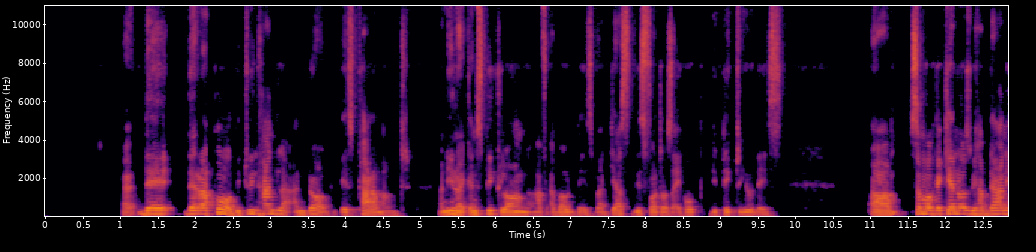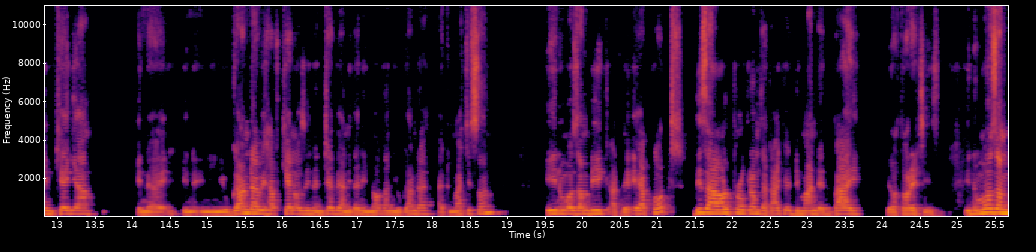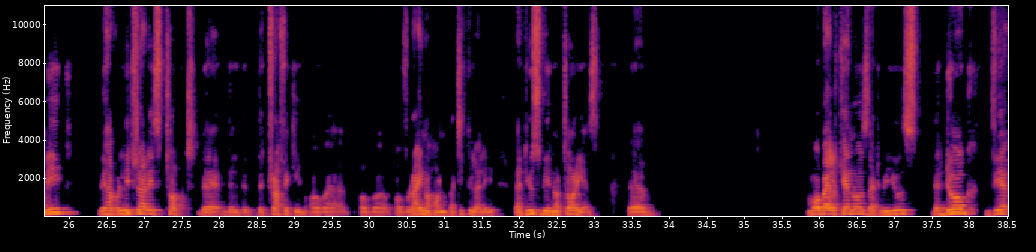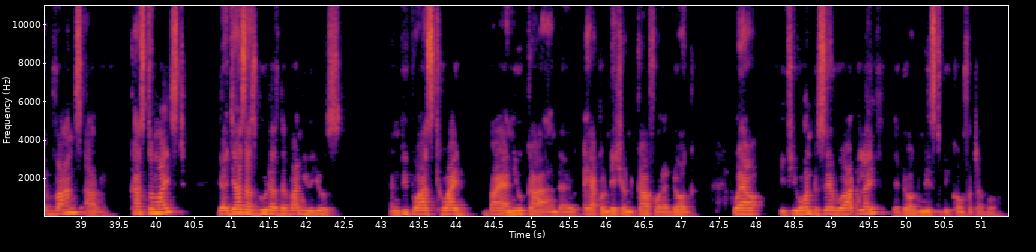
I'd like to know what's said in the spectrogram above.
Uh, the, the rapport between handler and dog is paramount. And, you know, I can speak long about this, but just these photos, I hope, depict to you this. Um, some of the kennels we have done in Kenya, in, uh, in, in Uganda, we have kennels in Entebbe and then in northern Uganda at Murchison. In Mozambique at the airport. These are all programs that are actually demanded by the authorities. In Mozambique, we have literally stopped the, the, the, the trafficking of, uh, of, uh, of rhino horn particularly, that used to be notorious. The mobile kennels that we use, the dog vans are customized. They're just as good as the van you use. And people ask why buy a new car and an air-conditioned car for a dog. Well, if you want to save wildlife, the dog needs to be comfortable.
